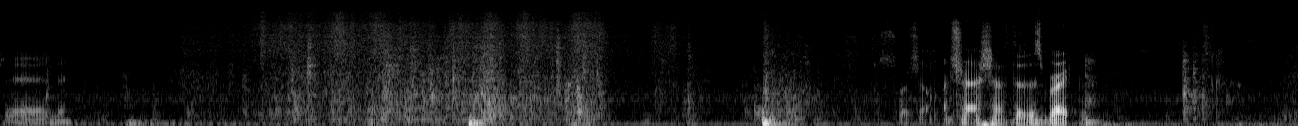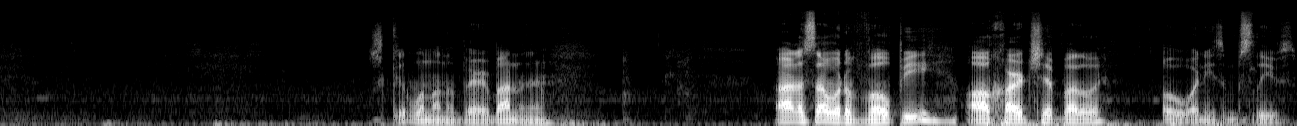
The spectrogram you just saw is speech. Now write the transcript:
Should. Switch out my trash after this break. It's a good one on the very bottom there. All right, let's start with a Volpe. All card chip, by the way. Oh, I need some sleeves.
